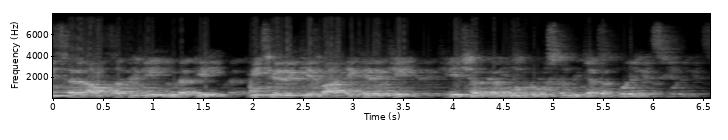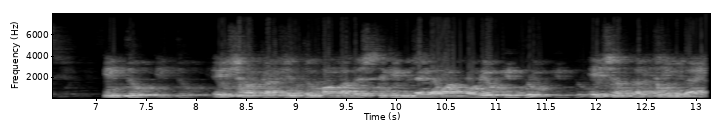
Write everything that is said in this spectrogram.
বিচারের আওতা থেকে এগুলাকে পিছিয়ে রেখে বা ঢেকে রেখে এই সরকার পনেরো বছর নির্যাতন করে গেছে। কিন্তু এই সরকার কিন্তু বাংলাদেশ থেকে বিদায় নেওয়ার পরেও কিন্তু এই সরকার থেমে দেয়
